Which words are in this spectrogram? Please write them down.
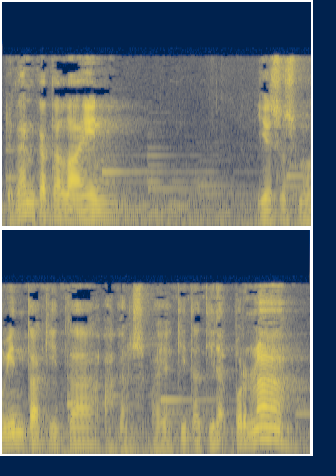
Dengan kata lain, Yesus meminta kita agar supaya kita tidak pernah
